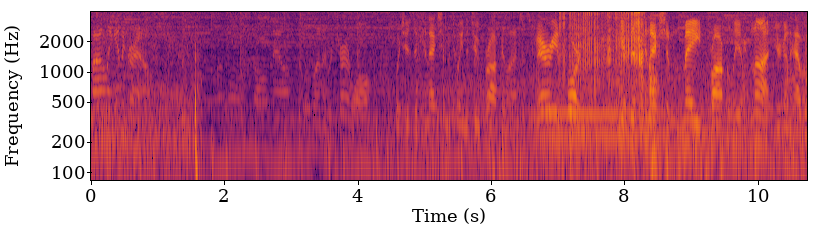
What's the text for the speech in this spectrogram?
Piling in the ground. We'll run return wall, which is a connection between the two property lines. It's very important to get this connection made properly. If not, you're going to have a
